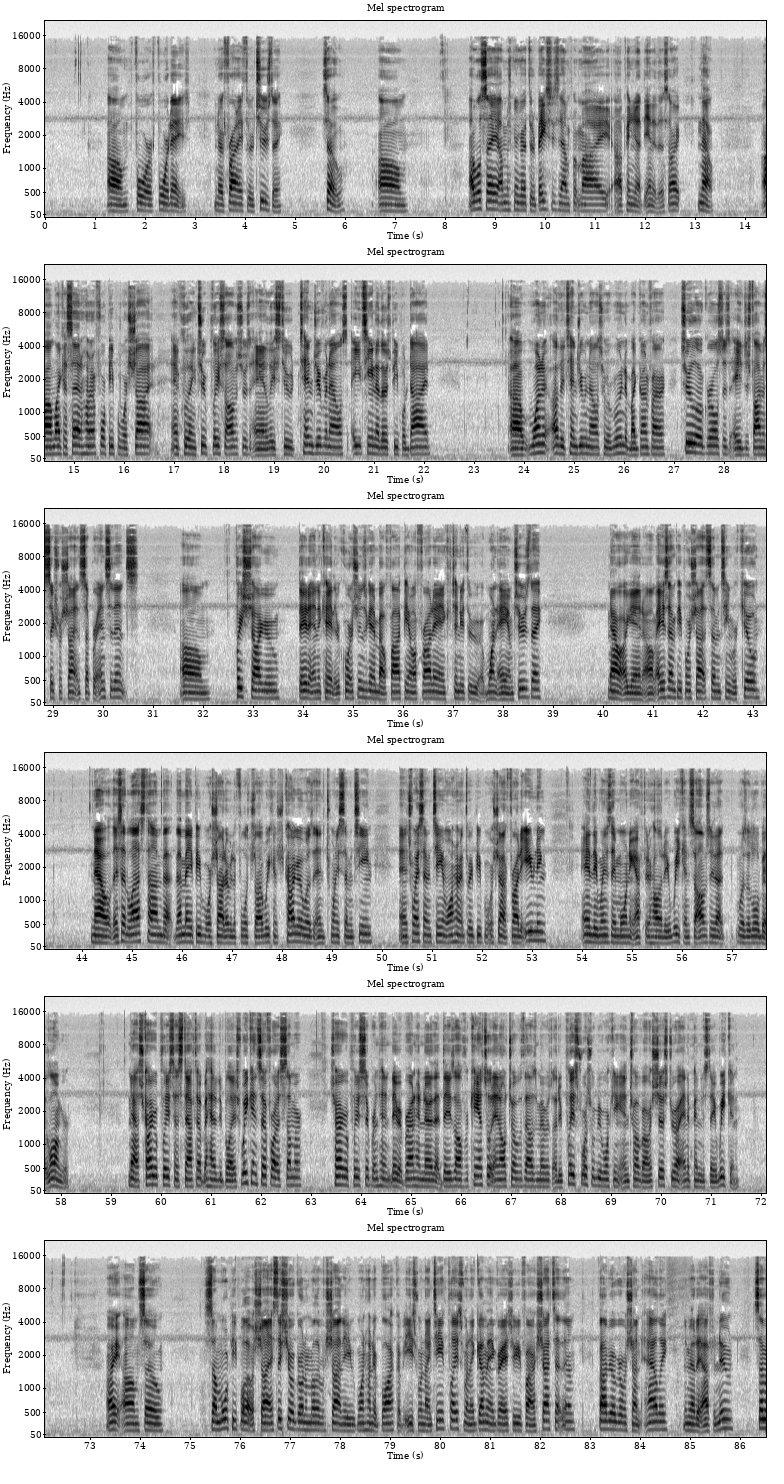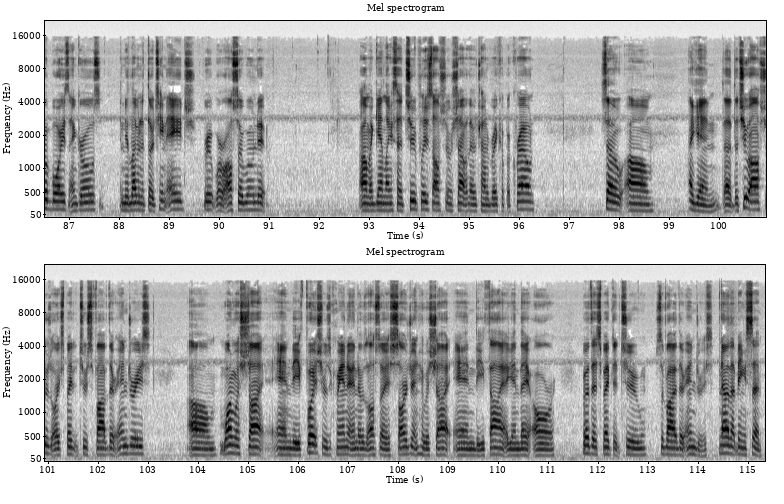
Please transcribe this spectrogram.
um, for four days. You know, Friday through Tuesday. So, um, I will say I'm just going to go through the basics and I'm put my uh, opinion at the end of this. Alright, now, um, like I said, 104 people were shot, including two police officers and at least two 10 juveniles. 18 of those people died. Uh, one of the 10 juveniles who were wounded by gunfire, two little girls as ages 5 and 6 were shot in separate incidents. Um, Police Chicago data indicate the recorded shootings began about 5 p.m. on Friday and continued through 1 a.m. Tuesday. Now, again, um, 87 people were shot, 17 were killed. Now, they said the last time that that many people were shot over the 4th of July week in Chicago was in 2017. And in 2017, 103 people were shot Friday evening and the Wednesday morning after the holiday weekend. So obviously that was a little bit longer. Now, Chicago Police has staffed up ahead of the Blaze weekend so far this summer. Chicago Police Superintendent David Brown had noted that days off were canceled and all 12,000 members of the police force will be working in 12-hour shifts throughout Independence Day weekend. Alright, um, so some more people that were shot. A six-year-old girl and her mother were shot in the 100 block of East 119th Place when a gunman and gray SUV fired shots at them. Five-year-old girl was shot in alley in the middle of the afternoon. Several boys and girls in the 11 to 13 age group were also wounded. Um, again, like I said, two police officers were shot when they were trying to break up a crowd. So, um, again, the, the two officers are expected to survive their injuries. Um, one was shot in the foot, she was a commander, and there was also a sergeant who was shot in the thigh. Again, they are both expected to survive their injuries. Now, that being said,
